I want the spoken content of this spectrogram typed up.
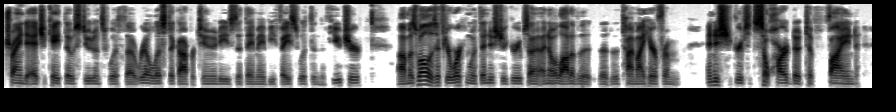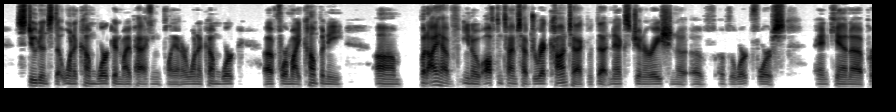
trying to educate those students with uh, realistic opportunities that they may be faced with in the future um, as well as if you're working with industry groups. I, I know a lot of the, the, the, time I hear from industry groups, it's so hard to, to find students that want to come work in my packing plant or want to come work uh, for my company. Um, but I have, you know, oftentimes have direct contact with that next generation of, of the workforce and can uh, pr-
